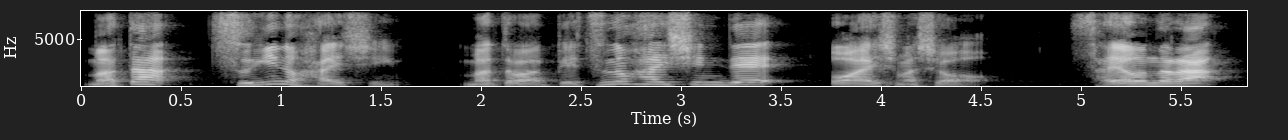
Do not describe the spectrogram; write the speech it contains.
また次の配信、または別の配信でお会いしましょう。さようなら。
